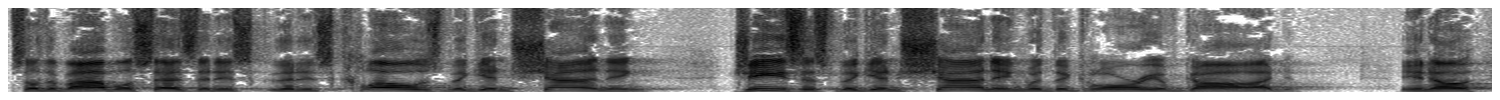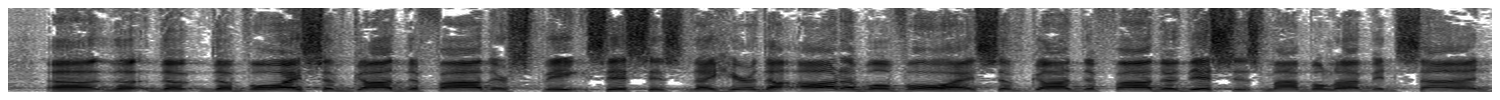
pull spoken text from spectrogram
So the Bible says that his, that his clothes begin shining. Jesus begins shining with the glory of God. You know, uh, the, the, the voice of God the Father speaks. This is, they hear the audible voice of God the Father. This is my beloved Son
